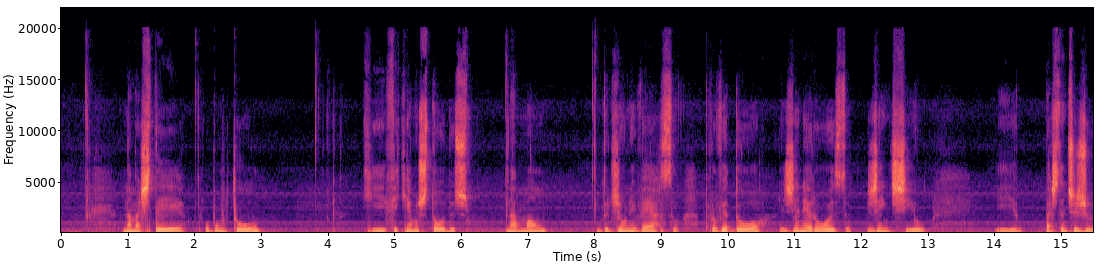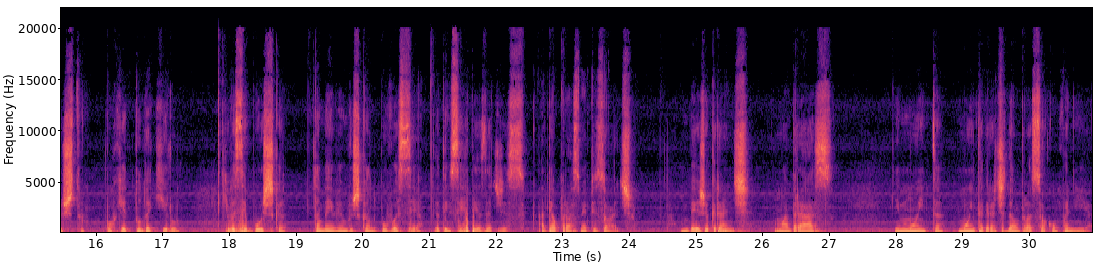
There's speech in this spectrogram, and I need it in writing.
Namastê, Ubuntu que fiquemos todos na mão do de universo provedor, generoso, gentil e bastante justo, porque tudo aquilo que você busca também vem buscando por você. Eu tenho certeza disso. Até o próximo episódio. Um beijo grande, um abraço e muita, muita gratidão pela sua companhia.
